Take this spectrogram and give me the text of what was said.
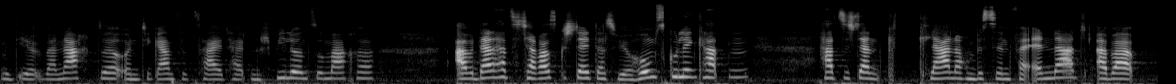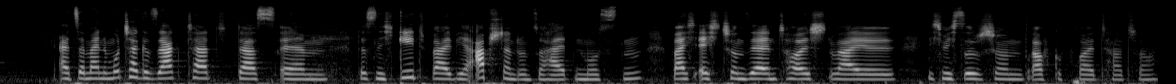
mit ihr übernachte und die ganze Zeit halt nur Spiele und so mache. Aber dann hat sich herausgestellt, dass wir Homeschooling hatten. Hat sich dann klar noch ein bisschen verändert, aber als er meine Mutter gesagt hat, dass ähm, das nicht geht, weil wir Abstand und so halten mussten, war ich echt schon sehr enttäuscht, weil ich mich so schon drauf gefreut hatte.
